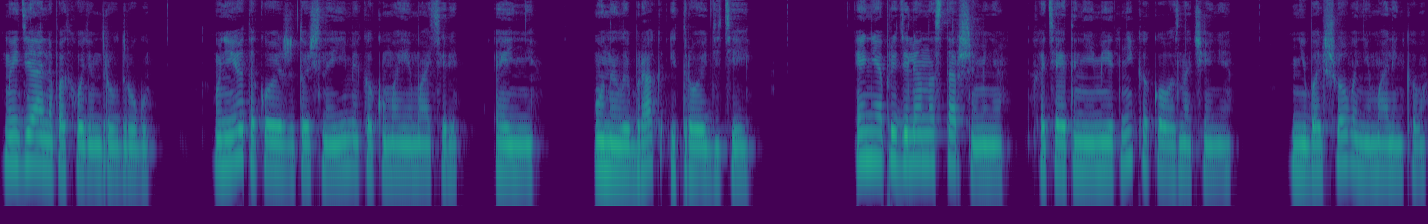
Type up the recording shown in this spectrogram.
Мы идеально подходим друг другу. У нее такое же точное имя, как у моей матери – Энни. Унылый брак и трое детей. Энни определенно старше меня, хотя это не имеет никакого значения. Ни большого, ни маленького.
